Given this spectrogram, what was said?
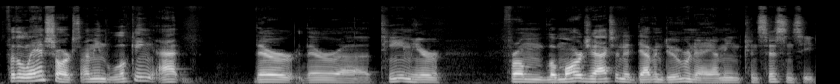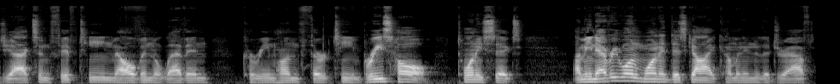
for the Land Sharks, I mean, looking at their their uh, team here, from Lamar Jackson to Devin Duvernay, I mean, consistency. Jackson 15, Melvin 11, Kareem Hunt 13, Breece Hall 26. I mean, everyone wanted this guy coming into the draft,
